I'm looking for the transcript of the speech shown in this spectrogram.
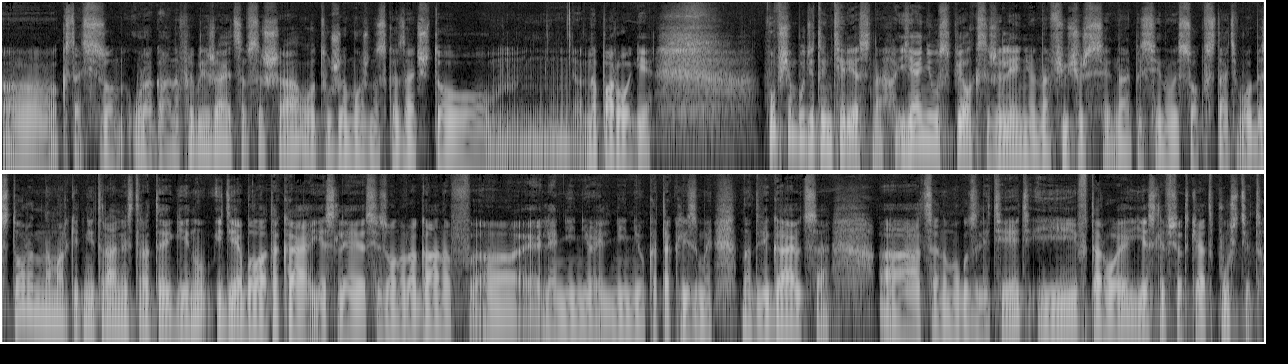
Э, кстати, сезон ураганов приближается в США. Вот уже можно сказать, что на пороге. В общем, будет интересно. Я не успел, к сожалению, на фьючерсе, на апельсиновый сок встать в обе стороны на маркет-нейтральной стратегии. Ну, идея была такая, если сезон ураганов, э, Ля-Ниньо, Эль-Ниньо, катаклизмы надвигаются, э, цены могут взлететь. И второе, если все-таки отпустит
